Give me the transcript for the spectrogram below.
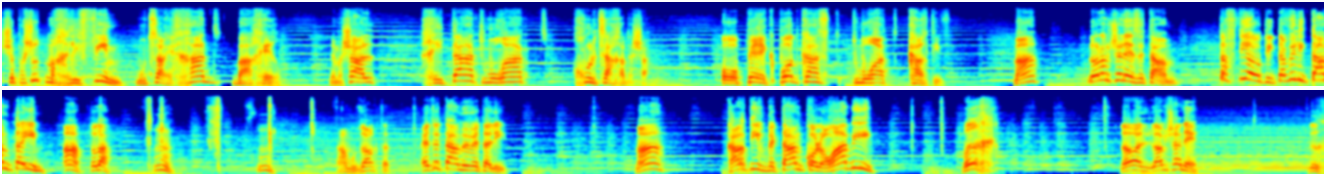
שפשוט מחליפים מוצר אחד באחר. למשל, חיטה תמורת חולצה חדשה. או פרק פודקאסט תמורת קרטיב. מה? לא, לא משנה איזה טעם. תפתיע אותי, תביא לי טעם טעים. אה, תודה. Mm. Mm. טעם מוזר קצת. איזה טעם הבאת לי? מה? קרטיב בטעם קולורבי? ברך. לא, לא משנה. ברך.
